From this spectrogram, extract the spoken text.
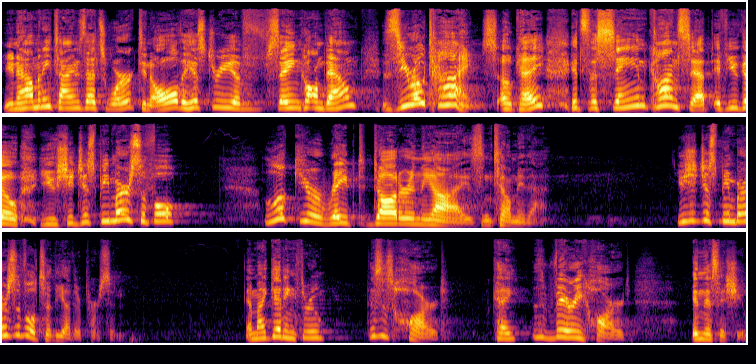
You know how many times that's worked in all the history of saying calm down? Zero times, okay? It's the same concept if you go, you should just be merciful. Look your raped daughter in the eyes and tell me that. You should just be merciful to the other person. Am I getting through? This is hard, okay? This is very hard in this issue.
